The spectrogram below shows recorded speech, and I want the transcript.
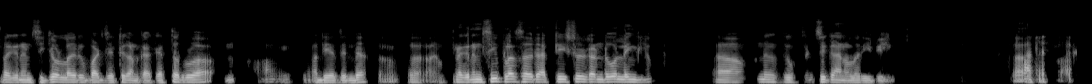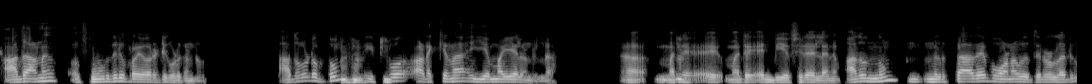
പ്രഗ്നൻസിക്കുള്ള ഒരു ബഡ്ജറ്റ് കണക്കാക്കുക എത്ര രൂപ അദ്ദേഹത്തിന്റെ പ്രഗ്നൻസി പ്ലസ് ഒരു അറ്റ്ലീസ്റ്റ് ഒരു രണ്ടു കൊല്ലെങ്കിലും നിങ്ങൾക്ക് പിടിച്ചിക്കാനുള്ള രീതിയിൽ. അതെ. അതാണ് കൂടുതൽ പ്രയോറിറ്റി കൊടുക്കേണ്ടത്. അതോടൊപ്പം. ഇപ്പോ അടയ്ക്കുന്ന ഇ എം ഐ ഉണ്ടല്ലോ ഉണ്ടല്ല മറ്റേ മറ്റേ എൻ ബി എഫ് സിയുടെ എല്ലാനും. അതൊന്നും നിർത്താതെ പോണ വിധത്തിലുള്ള ഒരു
